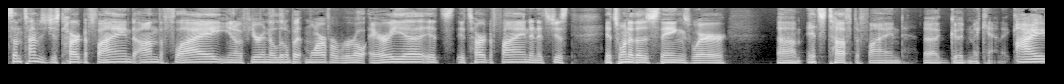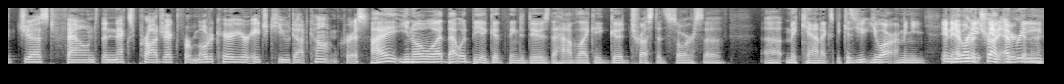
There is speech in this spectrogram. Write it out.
sometimes just hard to find on the fly. You know, if you're in a little bit more of a rural area, it's it's hard to find, and it's just it's one of those things where um, it's tough to find a good mechanic. i just found the next project for motorcarrierhq.com chris I, you know what, that would be a good thing to do is to have like a good trusted source of uh, mechanics because you you are. I mean, you in you every truck, in every gonna,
